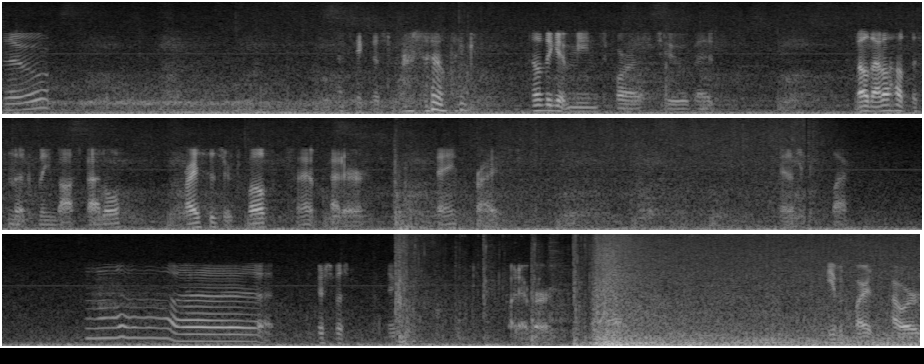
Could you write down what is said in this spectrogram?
Hello? I take this first. I don't think I don't think it means for us to, but well that'll help us in the main boss battle. Prices are twelve percent better. Thank Christ. And it's black. Uh, they're supposed to be whatever. You've acquired the power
